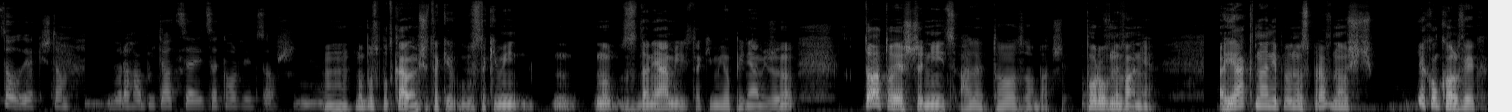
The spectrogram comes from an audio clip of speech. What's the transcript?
to jakaś tam rehabilitacja i cokolwiek zawsze, nie? Mhm. No bo spotkałem się takie, z takimi no, zdaniami, takimi opiniami, że no, to to jeszcze nic, ale to zobacz. Porównywanie. A jak na niepełnosprawność jakąkolwiek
